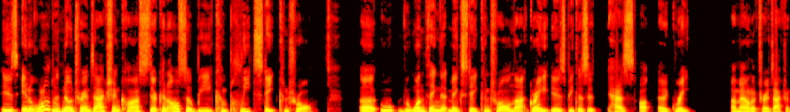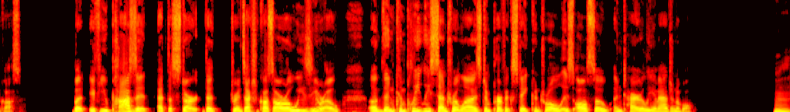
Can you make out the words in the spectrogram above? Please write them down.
is in a world with no transaction costs, there can also be complete state control. Uh, w- the one thing that makes state control not great is because it has a, a great amount of transaction costs. But if you posit at the start that transaction costs are always zero, uh, then completely centralized and perfect state control is also entirely imaginable. Hmm.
